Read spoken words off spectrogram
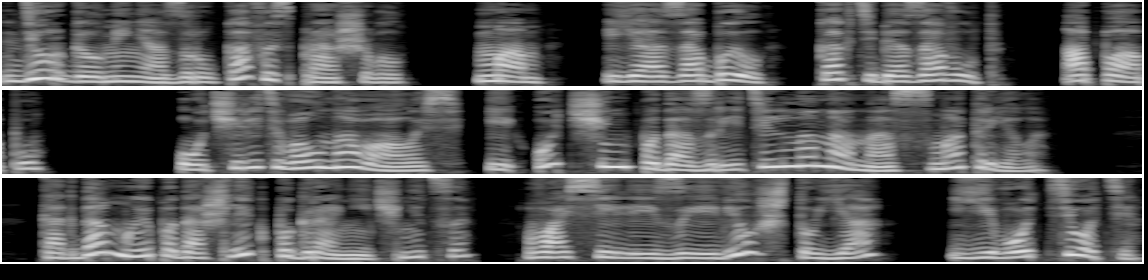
дергал меня за рукав и спрашивал, «Мам, я забыл, как тебя зовут, а папу?» Очередь волновалась и очень подозрительно на нас смотрела. Когда мы подошли к пограничнице, Василий заявил, что я его тетя,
